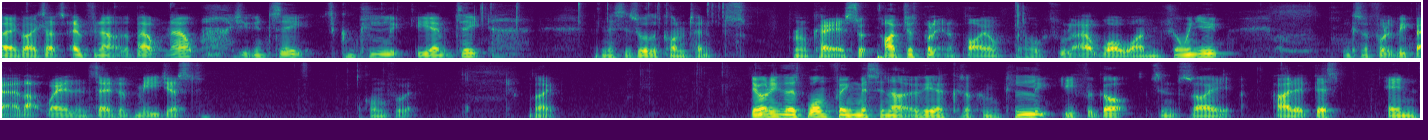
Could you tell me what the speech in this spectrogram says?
Right guys, that's everything out of the belt now. As you can see, it's completely empty. And this is all the contents. Okay, so I've just put it in a pile. I'll sort it out while I'm showing you. Because I thought it'd be better that way instead of me just going for it. Right. The only there's one thing missing out of here because I completely forgot since I added this in.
